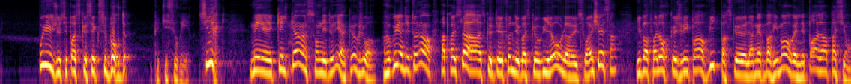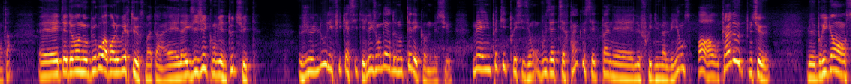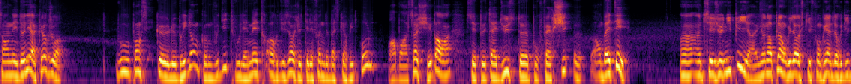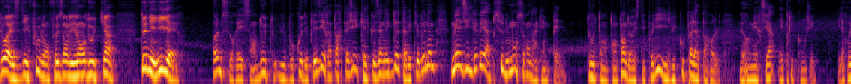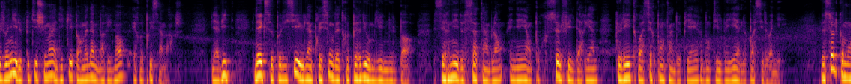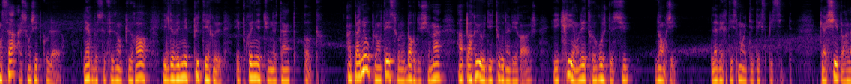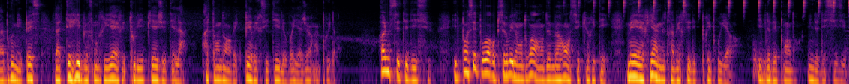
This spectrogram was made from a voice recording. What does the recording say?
Oui, je sais pas ce que c'est que ce borde. Petit sourire. Cirque mais quelqu'un s'en est donné à cœur joie. Rien d'étonnant. Après cela, à ce que le téléphone des Baskerville oh, là, il soit HS. Hein il va falloir que je répare vite parce que la mère Barrymore, elle n'est pas impatiente. Hein. Elle était devant nos bureaux avant l'ouverture ce matin et elle a exigé qu'on vienne tout de suite. Je loue l'efficacité légendaire de nos télécoms, monsieur. Mais une petite précision, vous êtes certain que cette panne est le fruit d'une malveillance? Ah, aucun doute, monsieur. Le brigand s'en est donné à cœur joie. Vous pensez que le brigand, comme vous dites, voulait mettre hors d'usage le téléphone de Baskerville Hall? Ah bah ça je sais pas, hein. c'est peut-être juste pour faire chier, euh, embêter un, de ces jeunes hippies, il y en a plein au village qui font rien de leur dix doigts et se défoulent en faisant les andouilles. Tiens, tenez, hier. Holmes aurait sans doute eu beaucoup de plaisir à partager quelques anecdotes avec le bonhomme, mais il devait absolument se rendre à Grimpen. Tout en tentant de rester poli, il lui coupa la parole, le remercia et prit congé. Il rejoignit le petit chemin indiqué par Madame Barrymore et reprit sa marche. Bien vite, l'ex-policier eut l'impression d'être perdu au milieu de nulle part cerné de satin blanc et n'ayant pour seul fil d'Ariane que l'étroit serpentin de pierre dont il veillait à ne pas s'éloigner. Le sol commença à changer de couleur. L'herbe se faisant plus rare, il devenait plus terreux et prenait une teinte ocre. Un panneau planté sur le bord du chemin apparut au détour d'un virage, écrit en lettres rouges dessus Danger. L'avertissement était explicite. Caché par la brume épaisse, la terrible fondrière et tous les pièges étaient là, attendant avec perversité le voyageur imprudent. Holmes était déçu. Il pensait pouvoir observer l'endroit en demeurant en sécurité, mais rien ne traversait les prébrouillards. Il devait prendre une décision.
